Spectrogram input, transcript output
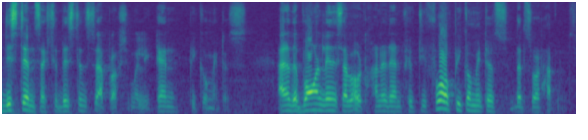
distance actually distance is approximately 10 picometers and the bond length is about 154 picometers that is what happens.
